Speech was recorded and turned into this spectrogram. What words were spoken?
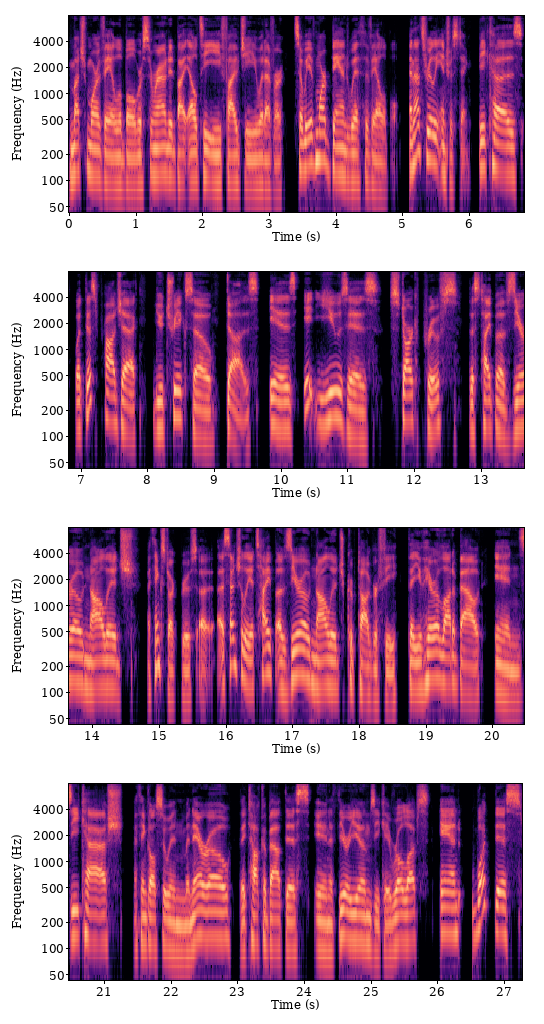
much more available. We're surrounded by LTE, 5G, whatever. So we have more bandwidth available. And that's really interesting because what this project, Utreexo, does is it uses Stark proofs, this type of zero knowledge, I think Stark proofs, uh, essentially a type of zero knowledge cryptography that you hear a lot about in Zcash. I think also in Monero. They talk about this in Ethereum, ZK rollups. And what this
